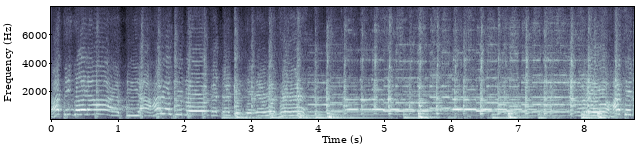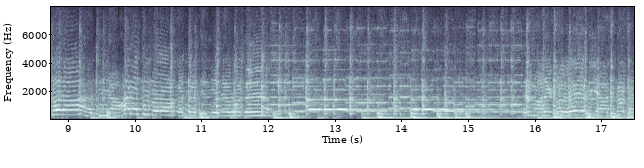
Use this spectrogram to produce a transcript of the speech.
હાથી ઘોડા પિયા હર જુનો ગટક લેવો છે હાથી ઘોડા પિયા હર જુનો ગટક લેવો છે એ મારે ઘરો રિયાઝ નો છે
